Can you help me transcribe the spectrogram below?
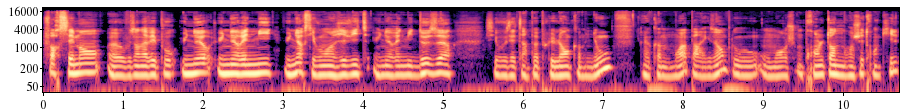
forcément euh, vous en avez pour une heure, une heure et demie, une heure si vous mangez vite, une heure et demie, deux heures si vous êtes un peu plus lent comme nous, comme moi par exemple, où on mange, on prend le temps de manger tranquille,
